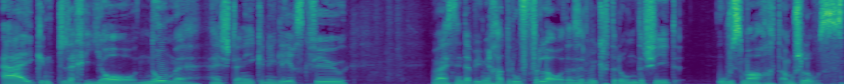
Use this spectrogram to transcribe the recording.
eigentlich ja. Nur hast du dann irgendwie gleich das Gefühl, ich weiss nicht, ob ich mich darauf verlassen kann, dass er wirklich den Unterschied ausmacht am Schluss.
